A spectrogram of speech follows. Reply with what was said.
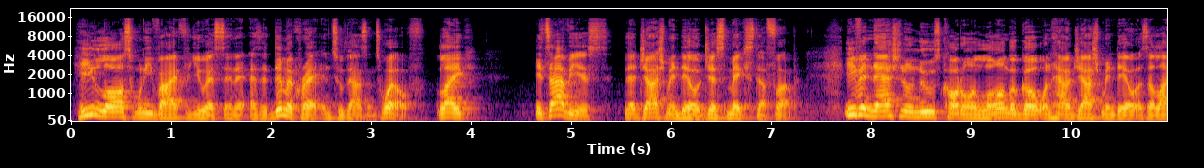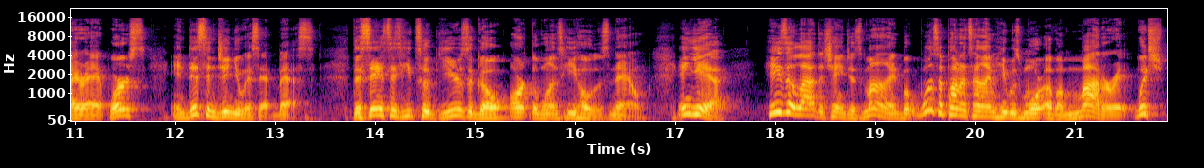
he lost when he vied for U.S. Senate as a Democrat in 2012. Like, it's obvious that Josh Mandel just makes stuff up. Even national news caught on long ago on how Josh Mandel is a liar at worst and disingenuous at best. The stances he took years ago aren't the ones he holds now. And yeah, he's allowed to change his mind, but once upon a time he was more of a moderate, which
